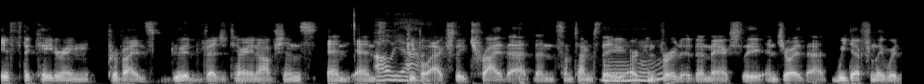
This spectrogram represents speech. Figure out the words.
if the catering provides good vegetarian options and and oh, yeah. people actually try that then sometimes they mm-hmm. are converted and they actually enjoy that we definitely would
